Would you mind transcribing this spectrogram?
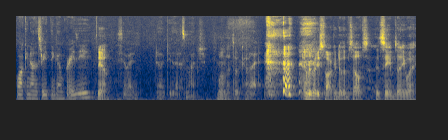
walking down the street think I'm crazy, yeah. so I don't do that as much. Well, that's okay. But Everybody's talking to themselves. It seems anyway.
